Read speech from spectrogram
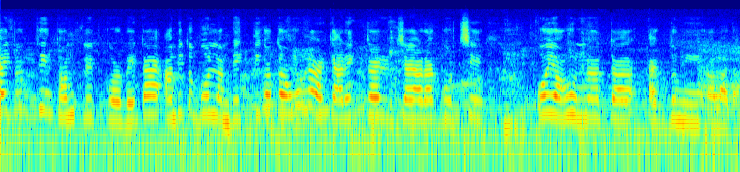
I don't think conflict করবে। এটা আমি তো বললাম, ব্যক্তিগত অহনা আর ক্যারেক্টার যারা করছে, ওই অহনাটা একদমই আলাদা।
